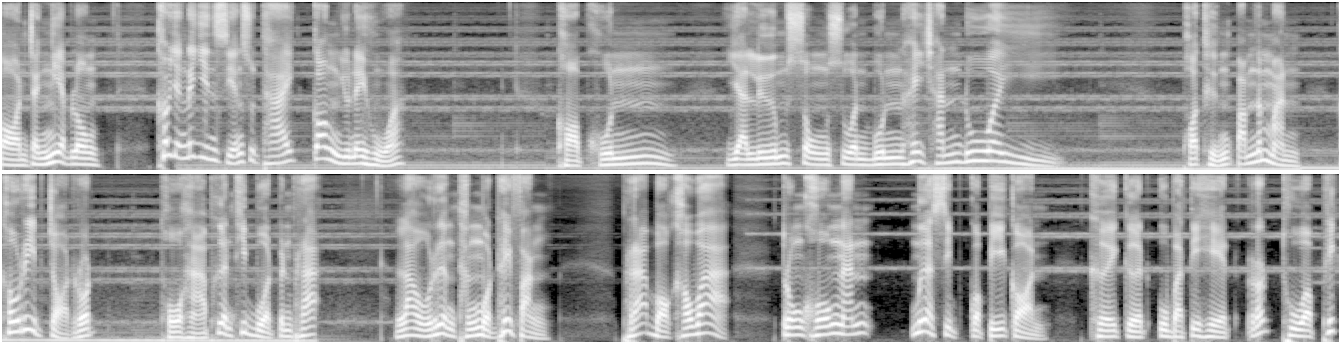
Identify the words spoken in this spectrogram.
ก่อนจะเงียบลง เขายังได้ยินเสียงสุดท้ายก้องอยู่ในหัว ขอบคุณ อย่าลืมส่งส่วนบุญให้ฉันด้วย พอถึงปั๊มน้ำมัน เขารีบจอดรถ โทรหาเพื่อนที่บวชเป็นพระ เล่าเรื่องทั้งหมดให้ฟัง พระบอกเขาว่า ตรงโค้งนั้นเมื่อสิบกว่าปีก่อน เคยเกิดอุบัติเหตุรถทัวร์พลิก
